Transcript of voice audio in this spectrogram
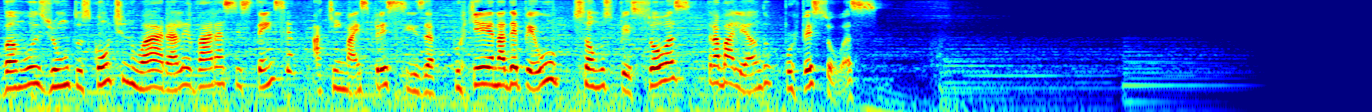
Vamos juntos continuar a levar assistência a quem mais precisa, porque na DPU somos pessoas trabalhando por pessoas.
